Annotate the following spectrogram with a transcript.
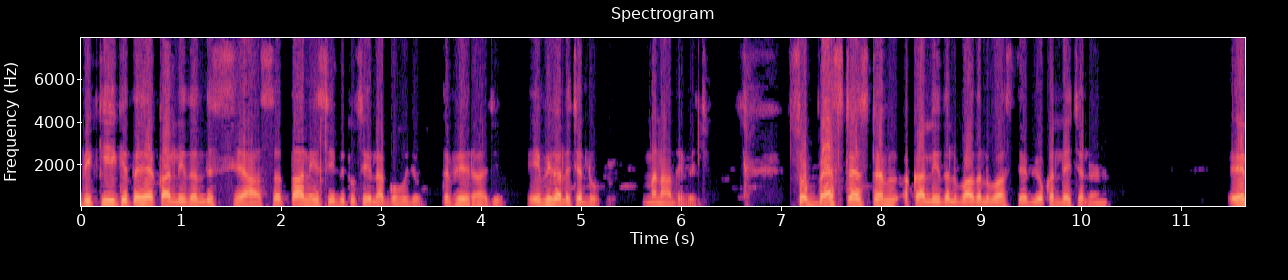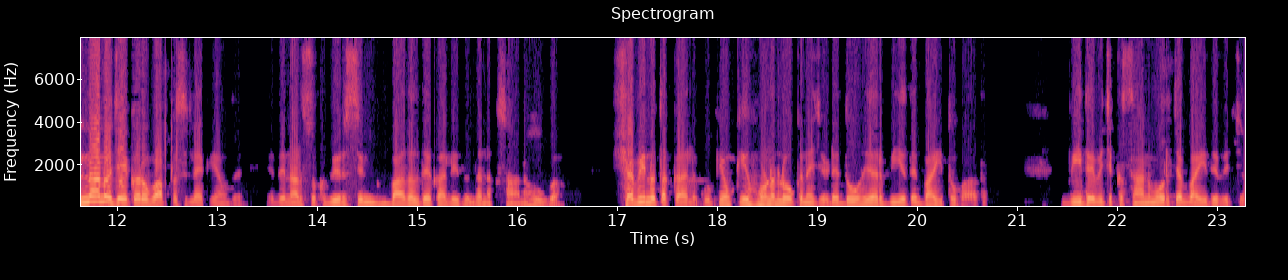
ਵੀ ਕੀ ਕਿਤੇ ਇਹ ਅਕਾਲੀ ਦਲ ਦੀ ਸਿਆਸਤ ਤਾਂ ਨਹੀਂ ਸੀ ਵੀ ਤੁਸੀਂ ਅਲੱਗ ਹੋ ਜਾਓ ਤੇ ਫੇਰ ਆ ਜਾਓ। ਇਹ ਵੀ ਗੱਲ ਚੱਲੂਗੀ ਮਨਾਂ ਦੇ ਵਿੱਚ। ਸੋ ਬੈਸਟ ਇਸ ਟਾਈਮ ਅਕਾਲੀ ਦਲ ਬਾਦਲ ਵਾਸਤੇ ਵੀ ਉਹ ਇਕੱਲੇ ਚੱਲਣ। ਇਹਨਾਂ ਨੂੰ ਜੇਕਰ ਉਹ ਵਾਪਸ ਲੈ ਕੇ ਆਉਂਦੇ ਨੇ, ਇਹਦੇ ਨਾਲ ਸੁਖਬੀਰ ਸਿੰਘ ਬਾਦਲ ਦੇ ਅਕਾਲੀ ਦਲ ਦਾ ਨੁਕਸਾਨ ਹੋਊਗਾ। ਛਵੀ ਨੂੰ ਧੱਕਾ ਲੱਗੂ ਕਿਉਂਕਿ ਹੁਣ ਲੋਕ ਨੇ ਜਿਹੜੇ 2020 ਤੇ 22 ਤੋਂ ਬਾਅਦ 20 ਦੇ ਵਿੱਚ ਕਿਸਾਨ ਮੋਰਚਾ 22 ਦੇ ਵਿੱਚ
